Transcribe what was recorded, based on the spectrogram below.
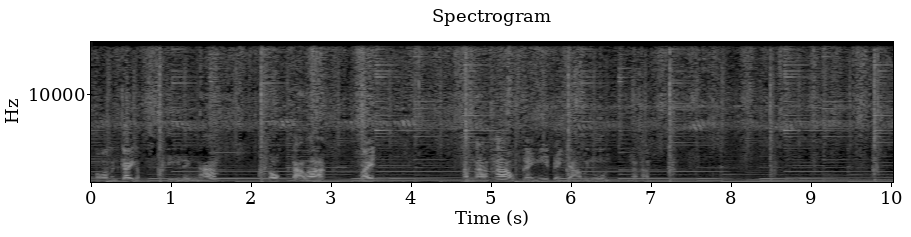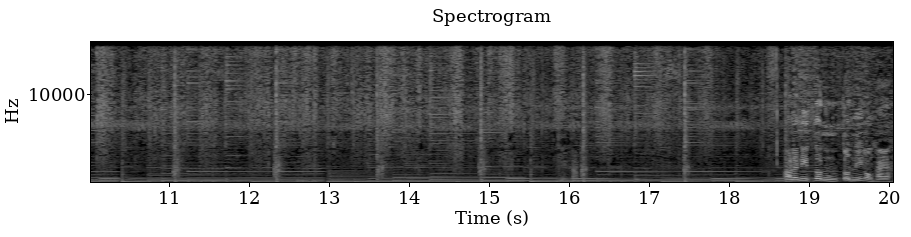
เพราะว่ามันใกล้กับที่แหล่งน้ำเรากะว่าไว้ทำนาข้าวแปลงนี้แปลงยาวไปนู่นนะครับนี่ครับ เอาแล้วนี่ต้นต้นนี้ของใครอะ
